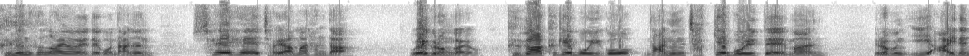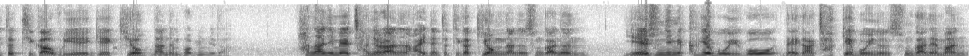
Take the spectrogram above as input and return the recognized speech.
그는 흥하여야 되고 나는 쇠해져야만 한다. 왜 그런가요? 그가 크게 보이고 나는 작게 보일 때에만 여러분 이 아이덴티티가 우리에게 기억나는 법입니다. 하나님의 자녀라는 아이덴티티가 기억나는 순간은 예수님이 크게 보이고 내가 작게 보이는 순간에만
